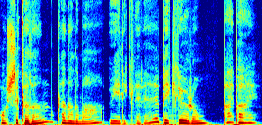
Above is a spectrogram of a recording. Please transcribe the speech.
Hoşçakalın. Kanalıma üyeliklere bekliyorum. Bay bay.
